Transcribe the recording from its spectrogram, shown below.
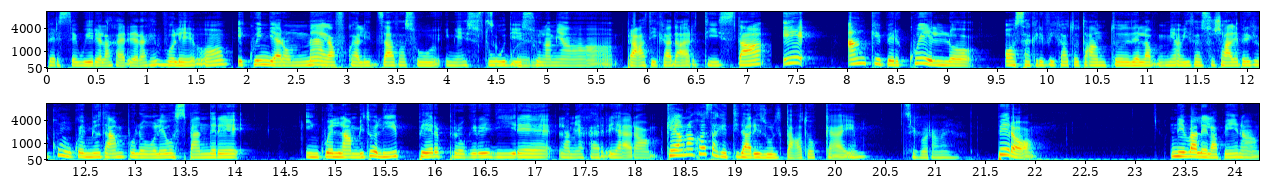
perseguire la carriera che volevo e quindi ero mega focalizzata sui miei studi, quello. sulla mia pratica da artista e anche per quello ho sacrificato tanto della mia vita sociale perché comunque il mio tempo lo volevo spendere in quell'ambito lì per progredire la mia carriera, che è una cosa che ti dà risultato, ok? Sicuramente. Però ne vale la pena.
